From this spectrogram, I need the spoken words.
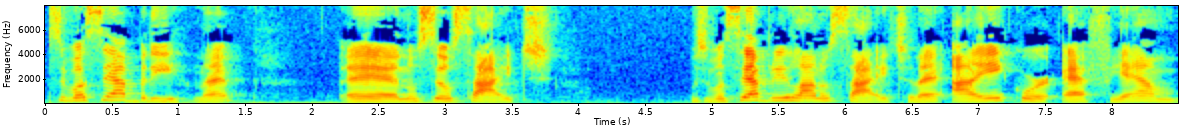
se você abrir, né, é, no seu site, se você abrir lá no site, né, a Anchor FM,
